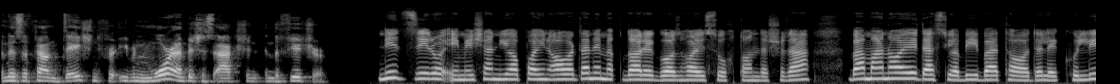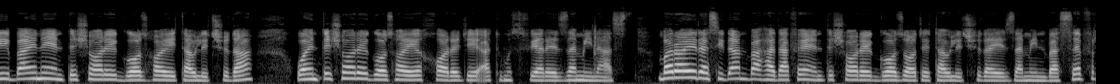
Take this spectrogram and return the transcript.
and is a foundation for even more ambitious action in the future. نیت زیرو ایمیشن یا پایین آوردن مقدار گازهای سوختانده شده به معنای دستیابی به تعادل کلی بین انتشار گازهای تولید شده و انتشار گازهای خارج اتمسفر زمین است. برای رسیدن به هدف انتشار گازات تولید شده زمین به صفر،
